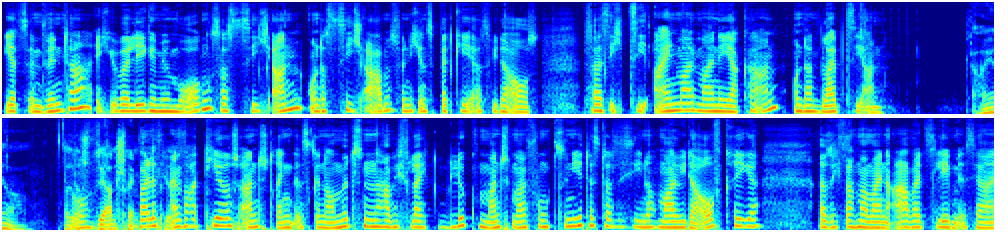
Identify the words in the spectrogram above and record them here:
jetzt im Winter, ich überlege mir morgens, was ziehe ich an und das ziehe ich abends, wenn ich ins Bett gehe, erst wieder aus. Das heißt, ich ziehe einmal meine Jacke an und dann bleibt sie an. ah ja. Also So. das ist sehr anstrengend. Weil es ist. einfach tierisch anstrengend ist. Genau, Mützen habe ich vielleicht Glück. Manchmal funktioniert es, dass ich sie nochmal wieder aufkriege. Also ich sag mal, mein Arbeitsleben ist ja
